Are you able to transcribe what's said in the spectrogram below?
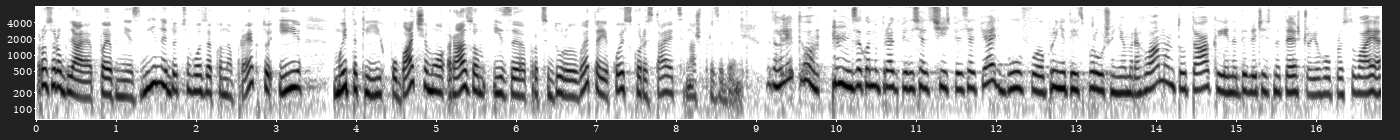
розробляє певні зміни до цього законопроекту, і ми таки їх побачимо разом із процедурою вето, якою скористається наш президент. Взагалі-то законопроект 5655 був е, прийнятий з порушенням регламенту, так і не дивлячись на те, що його просуває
